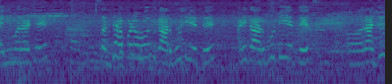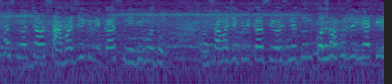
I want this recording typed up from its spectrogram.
आई मराठे. सध्या आपण आहोत गारबोटी येथे. आणि गारगुटी येथेच राज्य शासनाच्या सामाजिक विकास निधीमधून सामाजिक विकास योजनेतून कोल्हापूर जिल्ह्यातील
